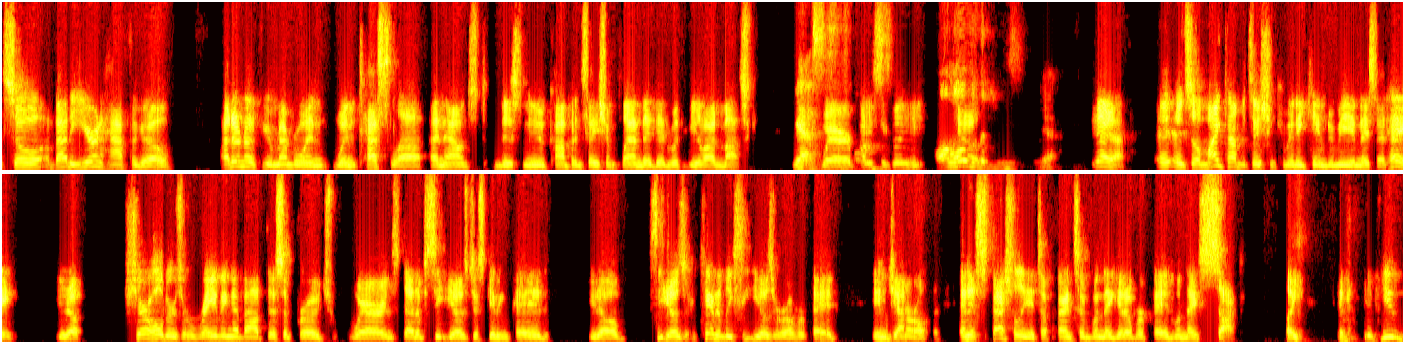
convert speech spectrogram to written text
so about a year and a half ago, I don't know if you remember when when Tesla announced this new compensation plan they did with Elon Musk. Yes. Where basically all over the news. Yeah. Yeah, yeah. And, and so my compensation committee came to me and they said, "Hey, you know, shareholders are raving about this approach where instead of CEOs just getting paid, you know, CEOs candidly CEOs are overpaid in general, and especially it's offensive when they get overpaid when they suck. Like if if you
